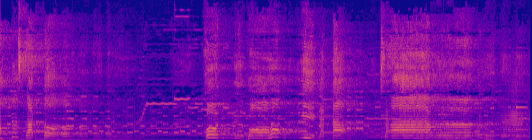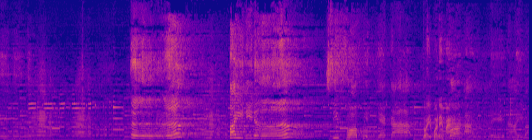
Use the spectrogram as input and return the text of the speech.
งหรือสัตว์ต่อคนของอีกตาสา เด้อสิขอเป็นแค่การต้อยบ่ได้มาก็อายให้นายว่า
